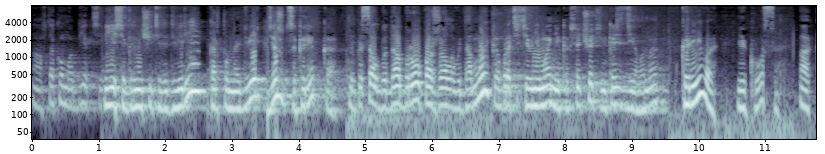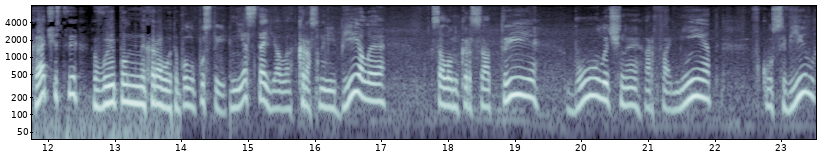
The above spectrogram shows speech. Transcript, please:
а, в таком объекте есть ограничители дверей, картонная дверь держится крепко. Написал бы «Добро пожаловать домой». Обратите внимание, как все четенько сделано. Криво и косо. О качестве выполненных работ полупустые не стояло. Красное и белое, салон красоты, булочная, орфомет, вкус вилл.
